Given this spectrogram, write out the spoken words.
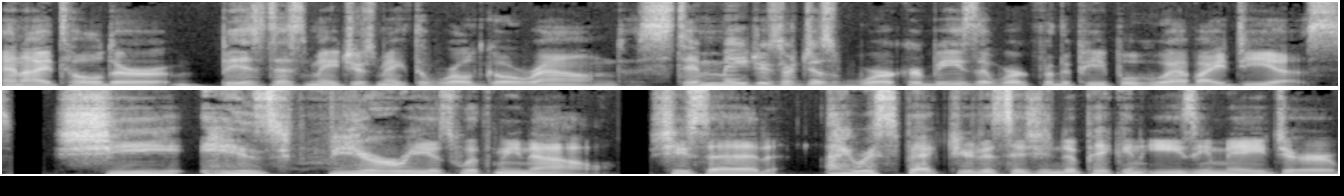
And I told her, business majors make the world go round. STEM majors are just worker bees that work for the people who have ideas. She is furious with me now. She said, I respect your decision to pick an easy major,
